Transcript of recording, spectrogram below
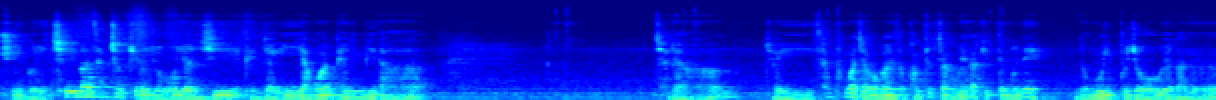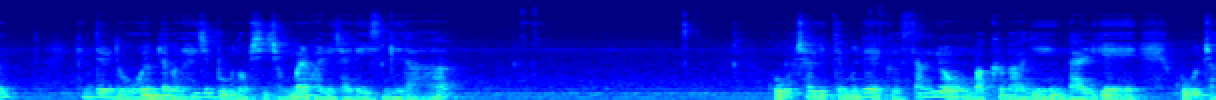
주행거리 7만 3천 킬로죠. 연식 굉장히 양호한 편입니다. 차량 저희 상품화 작업하면서 광택 작업 해놨기 때문에 너무 이쁘죠. 외관은 핸들도 오염되거나 해진 부분 없이 정말 관리 잘 되어 있습니다. 고급차이기 때문에 그 쌍용 마크가 아닌 날개에 고급차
